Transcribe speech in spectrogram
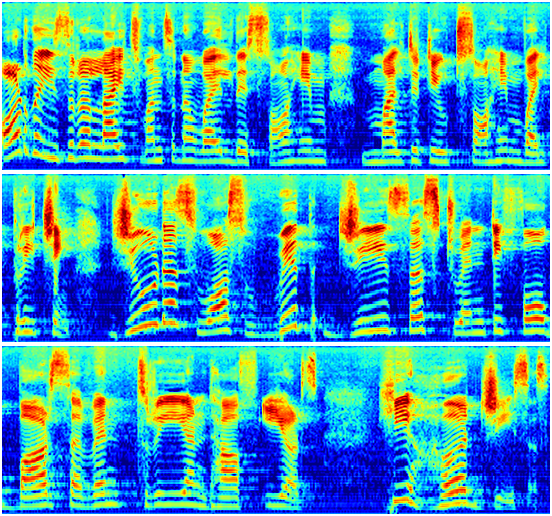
or the Israelites once in a while they saw him, multitude saw him while preaching. Judas was with Jesus 24 bar 7, three and a half years. He heard Jesus.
